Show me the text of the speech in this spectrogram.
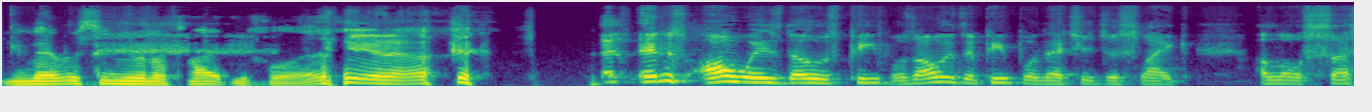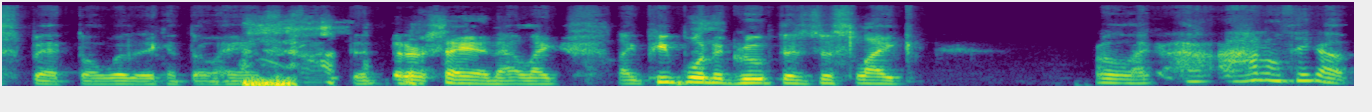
Never seen you in a fight before, you know. And it's always those people. It's always the people that you're just like a little suspect on whether they can throw hands that, that, are saying that. Like, like people in the group that's just like, bro, like I, I don't think I've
